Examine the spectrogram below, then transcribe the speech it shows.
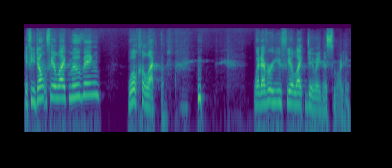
If you don't feel like moving, we'll collect them. Whatever you feel like doing this morning.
